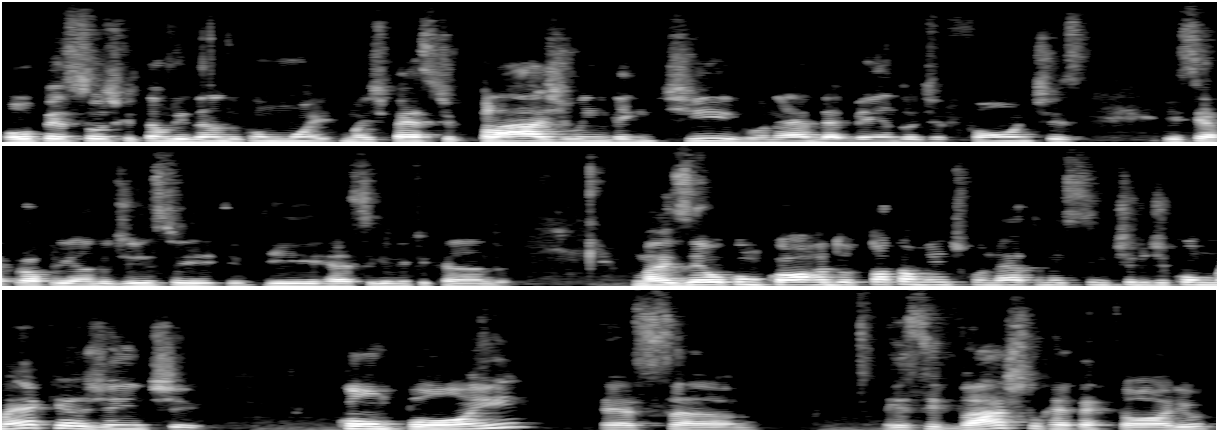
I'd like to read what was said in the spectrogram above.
Ou pessoas que estão lidando com uma, espécie de plágio inventivo, né? Bebendo de fontes e se apropriando disso e, e ressignificando. Mas eu concordo totalmente com o Neto nesse sentido de como é que a gente compõe essa, esse vasto repertório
